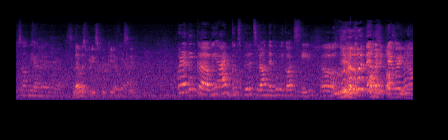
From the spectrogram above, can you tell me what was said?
it's on the other. uh, so that was pretty spooky, I would Yeah. say. But I think uh, we had good spirits around, therefore we got saved. Uh, Yeah, there, were, positive- there were no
